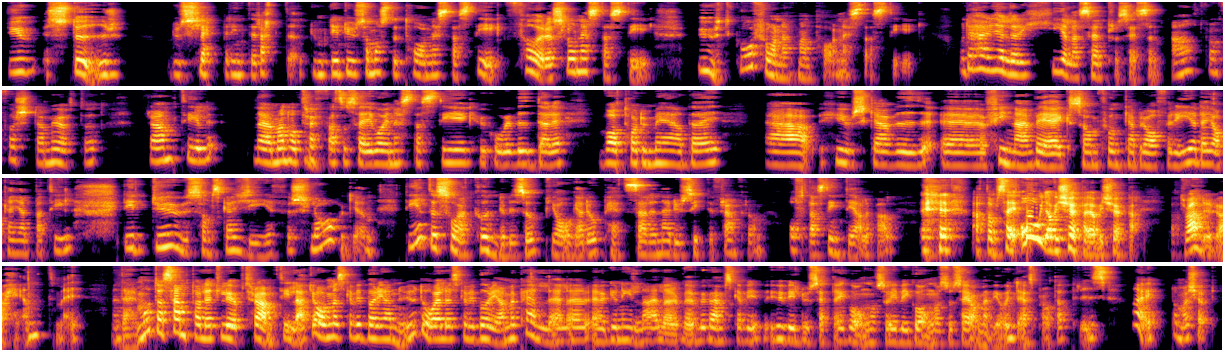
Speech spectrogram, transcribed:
Du styr, du släpper inte ratten. Det är du som måste ta nästa steg, föreslå nästa steg, utgå från att man tar nästa steg. Och det här gäller i hela cellprocessen, allt från första mötet fram till när man har träffats och säger vad är nästa steg, hur går vi vidare, vad tar du med dig, uh, hur ska vi uh, finna en väg som funkar bra för er, där jag kan hjälpa till. Det är du som ska ge förslagen. Det är inte så att kunder blir så uppjagade och upphetsade när du sitter framför dem, oftast inte i alla fall, att de säger åh, jag vill köpa, jag vill köpa. Jag tror aldrig det har hänt mig. Men däremot har samtalet löpt fram till att ja, men ska vi börja nu då? Eller ska vi börja med Pelle eller Gunilla? Eller vem ska vi, hur vill du sätta igång? Och så är vi igång och så säger jag, men vi har inte ens pratat pris. Nej, de har köpt.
